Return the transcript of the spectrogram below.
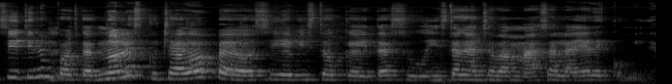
Sí, tiene un podcast. No lo he escuchado, pero sí he visto que ahorita su Instagram se va más al área de comida.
